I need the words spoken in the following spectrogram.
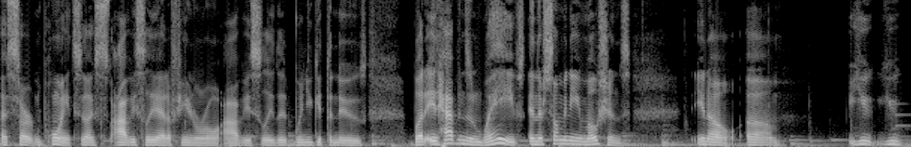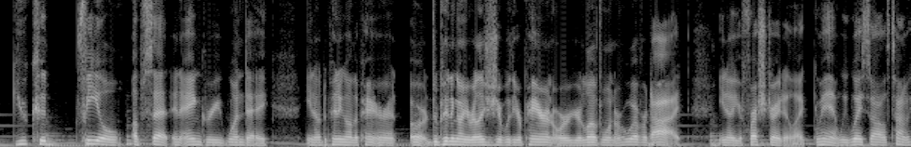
at certain points, like obviously at a funeral, obviously the, when you get the news, but it happens in waves, and there's so many emotions. You know, um, you you you could feel upset and angry one day, you know, depending on the parent or depending on your relationship with your parent or your loved one or whoever died. You know, you're frustrated, like, man, we wasted all this time.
